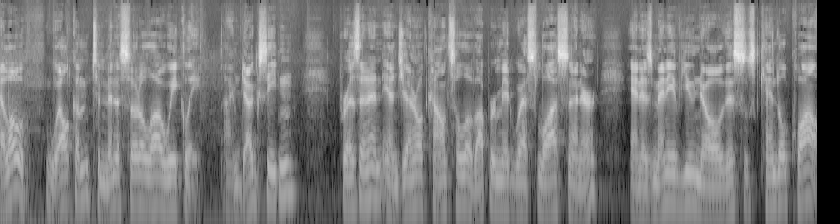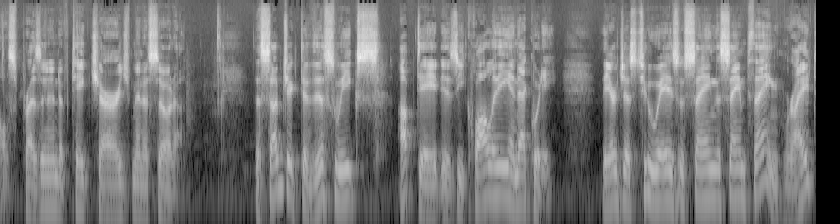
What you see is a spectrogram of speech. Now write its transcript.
Hello, welcome to Minnesota Law Weekly. I'm Doug Seaton, President and General Counsel of Upper Midwest Law Center, and as many of you know, this is Kendall Qualls, President of Take Charge Minnesota. The subject of this week's update is equality and equity. They are just two ways of saying the same thing, right?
